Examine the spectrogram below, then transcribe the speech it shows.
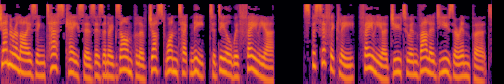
Generalizing test cases is an example of just one technique to deal with failure. Specifically, failure due to invalid user input.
